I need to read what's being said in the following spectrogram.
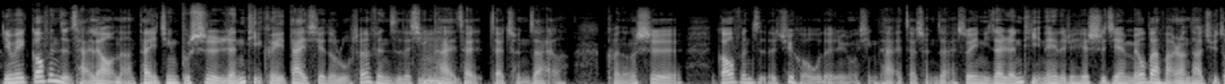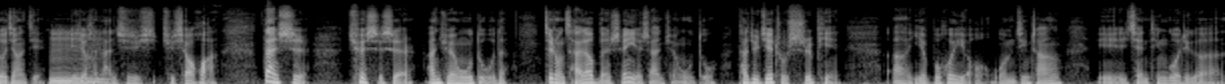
因为高分子材料呢，它已经不是人体可以代谢的乳酸分子的形态嗯。在、在存在了，可能是高分子的聚合物的这种形态在存在，所以你在人体内的这些时间没有办法让它去做降解，嗯。也就很难去去消化。但是确实是安全无毒的，这种材料本身也是安全无毒，它去接触食品，啊、也不会有我们经常以前听过这个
